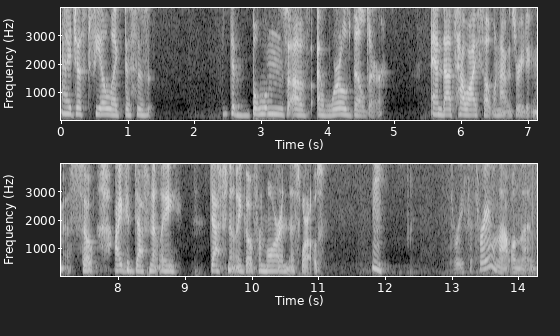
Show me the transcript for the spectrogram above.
I just feel like this is the bones of a world builder. And that's how I felt when I was reading this. So I could definitely, definitely go for more in this world. Three for three on that one then.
